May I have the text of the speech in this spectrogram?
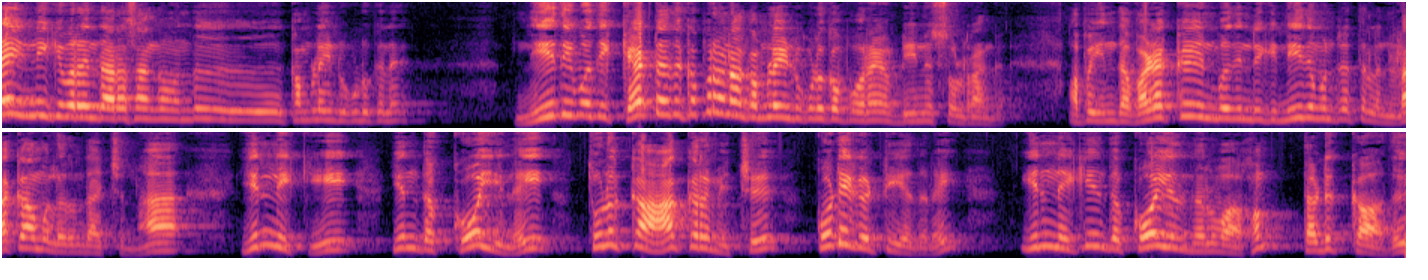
ஏன் இன்னைக்கு வரை இந்த அரசாங்கம் வந்து கம்ப்ளைண்ட் கொடுக்கல? நீதிபதி கேட்டதுக்கப்புறம் நான் கம்ப்ளைண்ட் கொடுக்க போகிறேன் அப்படின்னு சொல்கிறாங்க அப்போ இந்த வழக்கு என்பது இன்றைக்கு நீதிமன்றத்தில் நடக்காமல் இருந்தாச்சுன்னா இன்னைக்கு இந்த கோயிலை துலுக்கம் ஆக்கிரமித்து கொடி கட்டியதரை இன்னைக்கு இந்த கோயில் நிர்வாகம் தடுக்காது.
